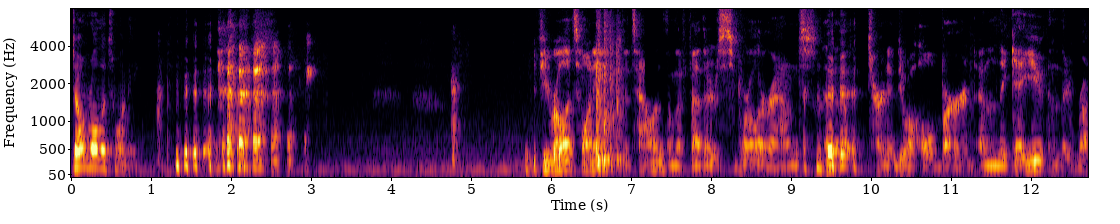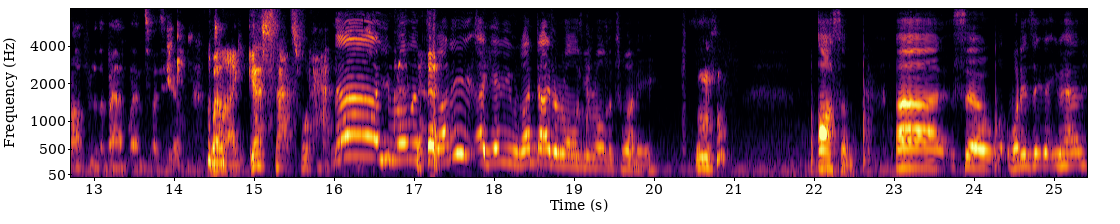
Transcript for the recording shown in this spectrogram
Don't roll a twenty. If you roll a 20, the talons and the feathers swirl around and then turn into a whole bird, and then they get you and they run off into the Badlands with you. well, I guess that's what happened. no, you rolled a twenty. I gave you one die to roll, and you rolled a twenty. Mhm. Awesome. Uh, so what is it that you had?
